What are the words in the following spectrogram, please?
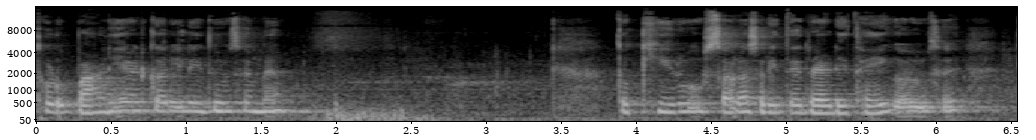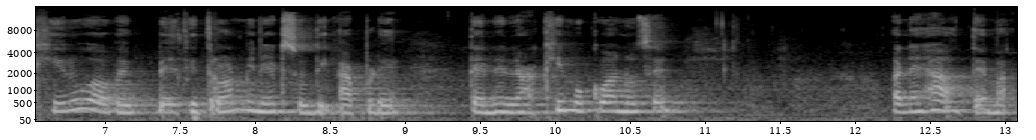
થોડું પાણી એડ કરી લીધું છે મેં. તો ખીરું સરસ રીતે રેડી થઈ ગયું છે. ખીરું હવે બેથી ત્રણ મિનિટ સુધી આપણે તેને રાખી મૂકવાનું છે. અને હા, તેમાં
